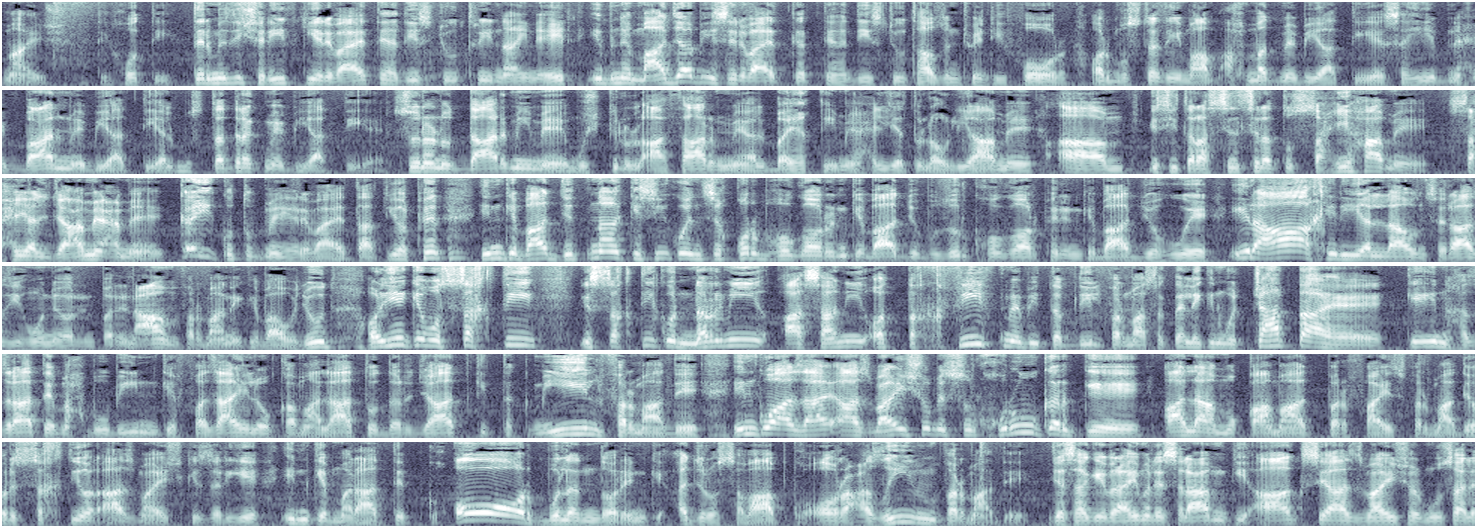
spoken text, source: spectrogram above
आजमाइश होती। तिरमिजी शरीफ की रिवायत है हदीस टू थ्री नाइन एट इबन माजा भी इसे रिवायत करते हैं हदीस टू थाउज़ेंड ट्वेंटी फोर और मुस्तद इमाम अहमद में भी आती है सही इबन हिब्बान में भी आती है अलमुस्तरक में भी आती है। सुनन उद्दारमी में मुश्किल आसार में अलबहकी में हलियतुलौलिया में आम, इसी तरह सिलसिलतुसहीहा में सही अलजाम में कई कुतुब में ये रिवायत आती है। और फिर इनके बाद जितना किसी को इनसे कुर्ब होगा और इनके बाद जो बुज़ुर्ग होगा और फिर इनके बाद जो हुए इला आखिरी अल्लाह उनसे राज़ी होने और इन पर इनाम इनाम फरमाने के बावजूद, और ये कि वो सख्ती, इस सख्ती को नरमी, आसानी और तखफीफ में भी तब्दील फरमा सकता है, लेकिन वो चाहता है कि इन हज़रत महबूबीन के फ़जाइल व कमालत व दर्जात की तकमील फरमा दे। इनको आजमाइशों में सुरखरू करके आला मकाम पर फाइज फरमा दे, और इस सख्ती और आजमाइश के ज़रिए इनके मरातब को और बुलंद और इनके अजर सवाब को और अजीम फरमा दे। जैसा कि इब्राहिम की आग से आजमाइश और मूसा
